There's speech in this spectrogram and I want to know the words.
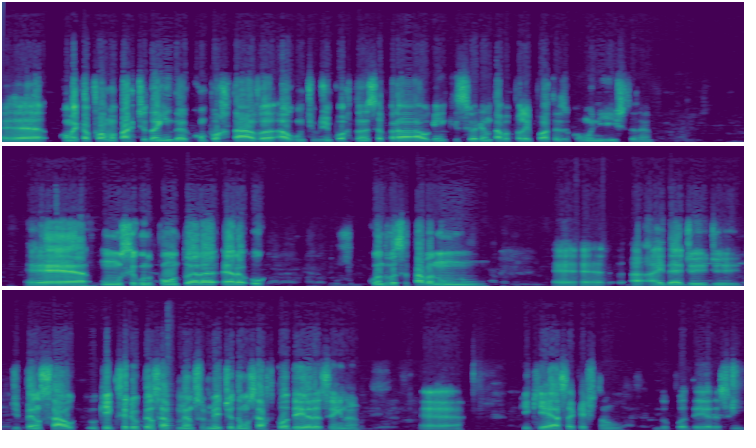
É, como é que a forma partido ainda comportava algum tipo de importância para alguém que se orientava pela hipótese comunista, né? É, um segundo ponto era, era o quando você estava num, num é, a, a, ideia de, de, de pensar o, o, que, que seria o pensamento submetido a um certo poder, assim, né? É, o que, que é essa questão do poder, assim?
